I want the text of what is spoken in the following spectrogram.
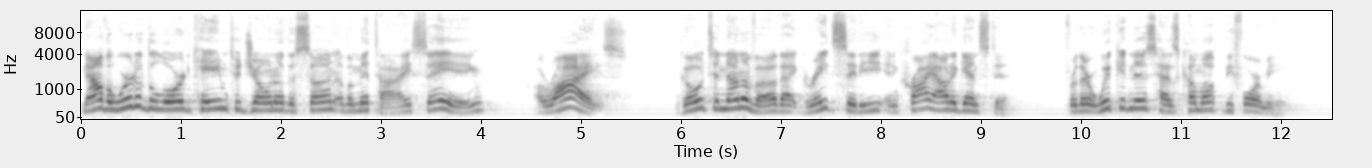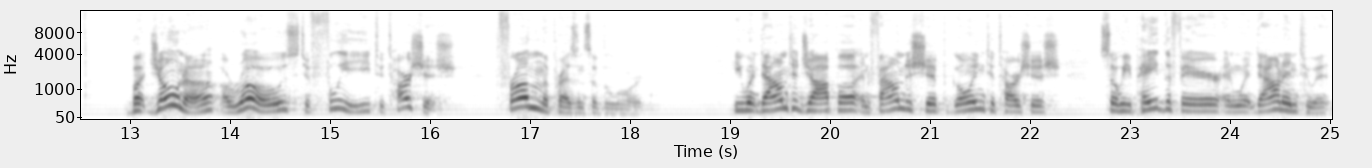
Now the word of the Lord came to Jonah the son of Amittai, saying, Arise Go to Nineveh, that great city, and cry out against it, for their wickedness has come up before me. But Jonah arose to flee to Tarshish from the presence of the Lord. He went down to Joppa and found a ship going to Tarshish, so he paid the fare and went down into it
